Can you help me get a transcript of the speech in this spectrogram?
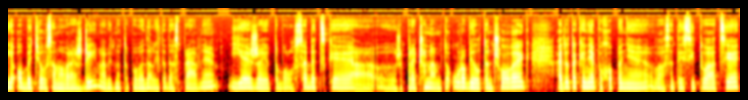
je obeťou samovraždy, aby sme to povedali teda správne, je, že to bolo sebecké a e, že prečo nám to urobil ten človek. A je to také nepochopenie vlastne tej situácie.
